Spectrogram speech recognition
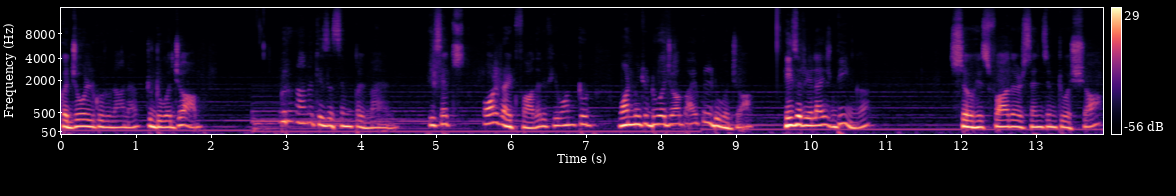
cajoled Guru Nanak to do a job. Guru Nanak is a simple man. He said, All right, father, if you want to want me to do a job, I will do a job. He's a realized being. Huh? So his father sends him to a shop.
